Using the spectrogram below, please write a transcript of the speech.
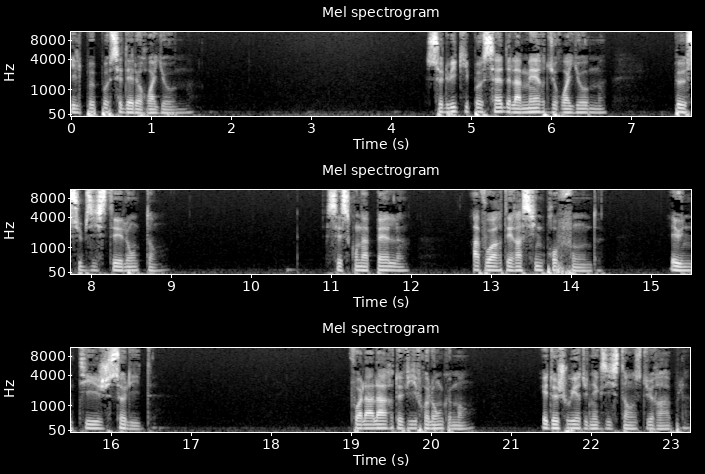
il peut posséder le royaume. Celui qui possède la mer du royaume peut subsister longtemps. C'est ce qu'on appelle avoir des racines profondes et une tige solide. Voilà l'art de vivre longuement et de jouir d'une existence durable.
